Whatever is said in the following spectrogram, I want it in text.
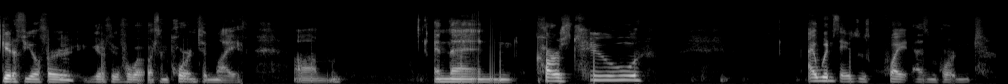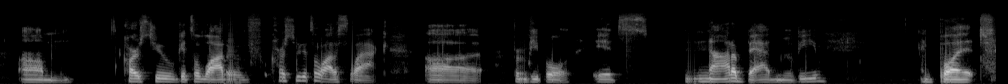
get a feel for get a feel for what's important in life um, and then cars 2 i wouldn't say it was quite as important. Um, cars 2 gets a lot of cars 2 gets a lot of slack uh, from people. It's not a bad movie but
